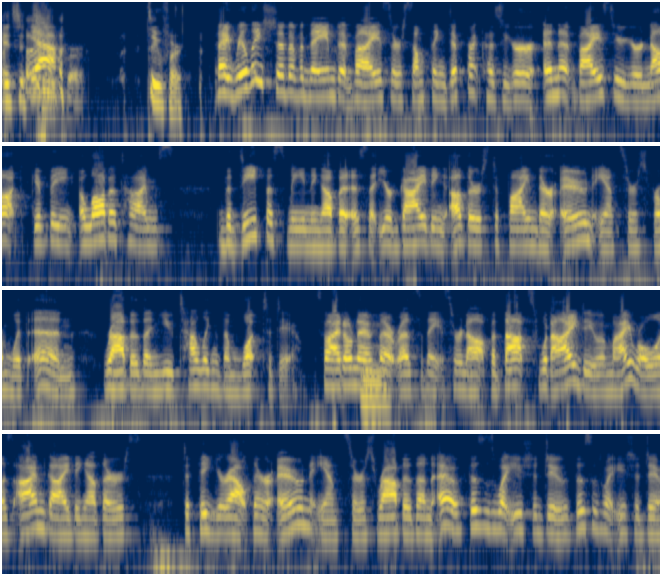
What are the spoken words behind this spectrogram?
it's a yeah. twofer. Twofer. They really should have named advisor something different because you're an advisor, you're not giving, a lot of times, the deepest meaning of it is that you're guiding others to find their own answers from within rather than you telling them what to do. So I don't know mm. if hmm. that resonates or not, but that's what I do in my role is I'm guiding others to figure out their own answers rather than, oh, this is what you should do. This is what you should do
